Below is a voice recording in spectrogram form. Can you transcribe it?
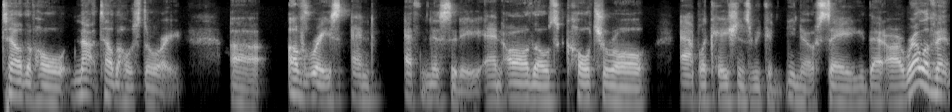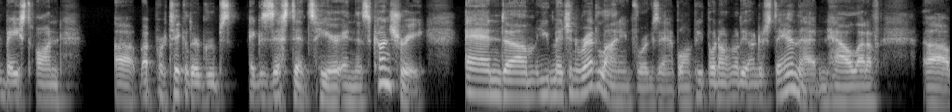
tell the whole not tell the whole story uh, of race and ethnicity and all those cultural applications we could you know say that are relevant based on uh, a particular group's existence here in this country. And um, you mentioned redlining, for example, and people don't really understand that and how a lot of uh,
